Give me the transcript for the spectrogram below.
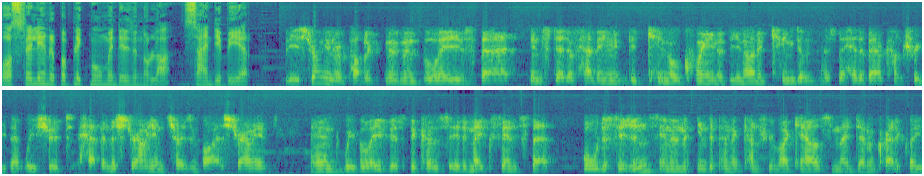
ഓസ്ട്രേലിയൻ റിപ്പബ്ലിക് മൂവ്മെന്റിൽ നിന്നുള്ള Sandy Biar. The Australian Republic movement believes that instead of having the King or Queen of the United Kingdom as the head of our country, that we should have an Australian chosen by Australians. And we believe this because it makes sense that all decisions in an independent country like ours are made democratically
